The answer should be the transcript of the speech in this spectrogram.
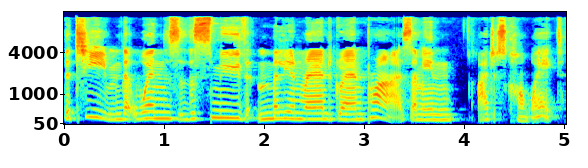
the team that wins the smooth million rand grand prize. I mean, I just can't wait.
